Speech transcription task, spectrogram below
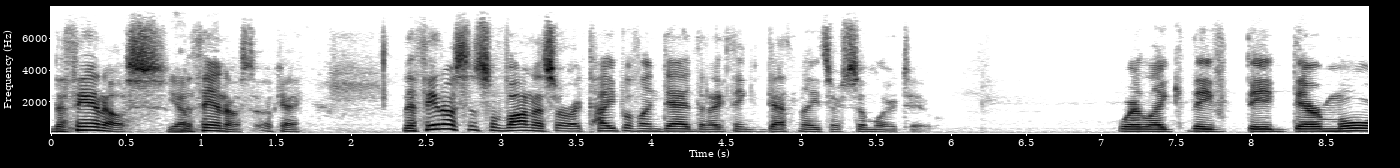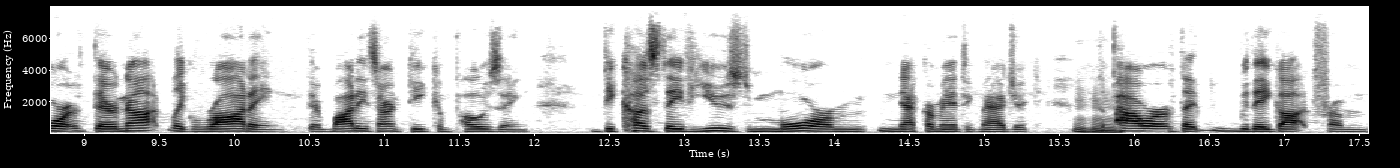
Nathanos. Yep. Nathanos. Okay. Nathanos and Sylvanas are a type of undead that I think Death Knights are similar to. Where like they've they they're more they're not like rotting. Their bodies aren't decomposing because they've used more necromantic magic, the power that they got from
